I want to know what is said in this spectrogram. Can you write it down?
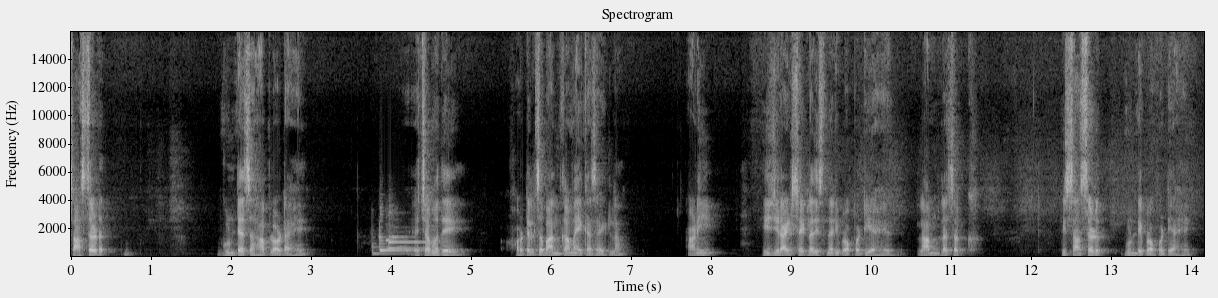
सासड गुंट्याचा हा प्लॉट आहे. याच्यामध्ये हॉटेलचं बांधकाम आहे एका साईडला आणि ही जी राईट साईडला दिसणारी प्रॉपर्टी आहे लांब लचक ही सासड गुंडे प्रॉपर्टी आहे.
